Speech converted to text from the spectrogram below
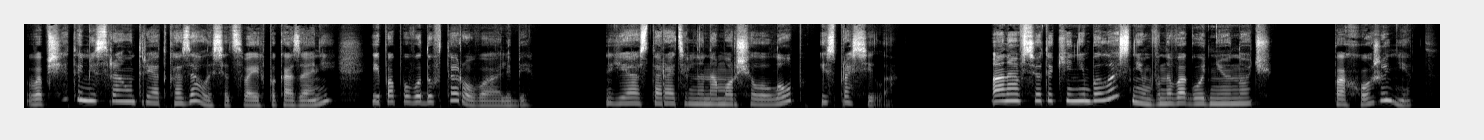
Вообще-то мисс Раунтри отказалась от своих показаний и по поводу второго алиби. Я старательно наморщила лоб и спросила. «Она все таки не была с ним в новогоднюю ночь?» «Похоже, нет».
